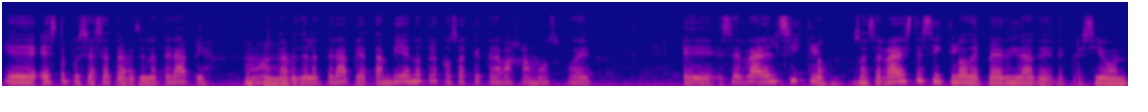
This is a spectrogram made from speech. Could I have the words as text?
Eh, esto pues se hace a través de una terapia, a través de la terapia. También otra cosa que trabajamos fue eh, cerrar el ciclo, o sea, cerrar este ciclo de pérdida, de depresión,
